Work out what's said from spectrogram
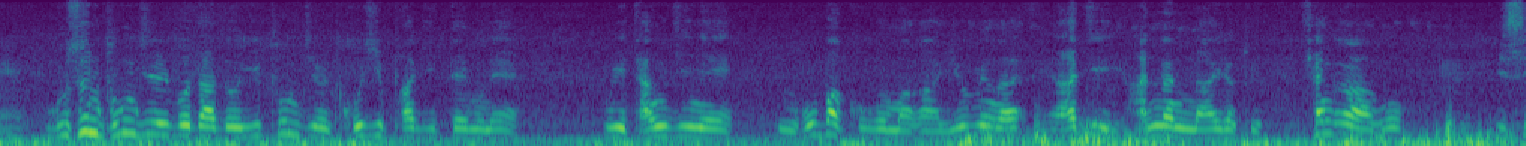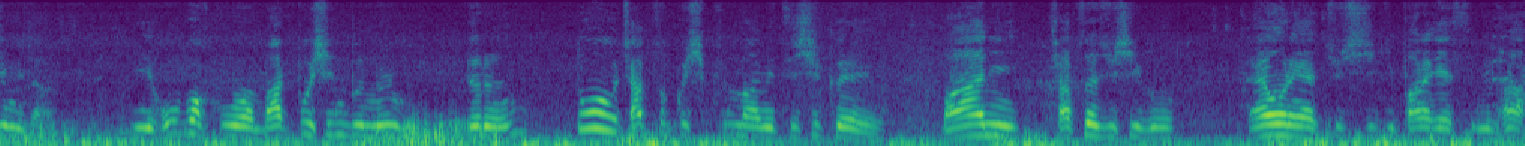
예. 무슨 품질보다도 이 품질을 고집하기 때문에 우리 당진의 그 호박 고구마가 유명하지 않았나 이렇게 생각하고 있습니다. 이 호박 고구마 맛보신 분들은 또 잡수고 싶은 마음이 드실 거예요. 많이 잡숴주시고 애원해 주시기 바라겠습니다.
